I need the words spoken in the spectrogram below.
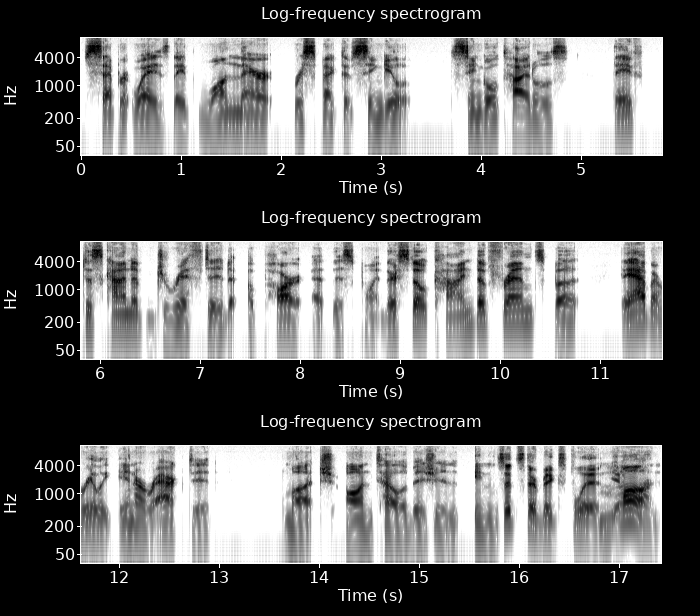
separate ways. They've won their respective single single titles. They've just kind of drifted apart at this point. They're still kind of friends, but they haven't really interacted much on television in Since their big split. Yeah. months.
